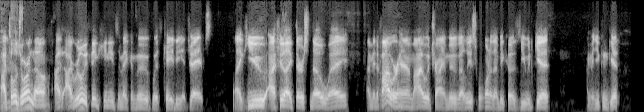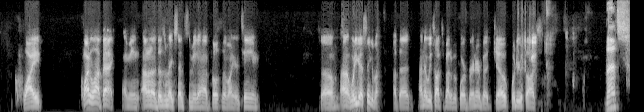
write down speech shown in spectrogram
I Mm-hmm. told Jordan though, I, I really think he needs to make a move with KD and James. Like you, I feel like there's no way. I mean, if I were him, I would try and move at least one of them because you would get. I mean, you can get quite quite a lot back. I mean, I don't know. It doesn't make sense to me to have both of them on your team. So, uh, what do you guys think about, about that? I know we talked about it before, Brenner, but Joe, what are your thoughts? That's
